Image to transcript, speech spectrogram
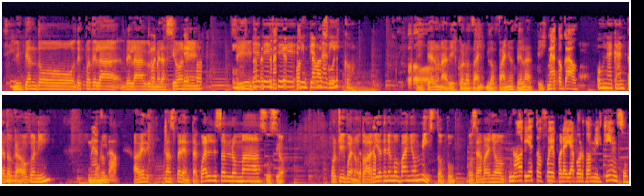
Sí. limpiando después de la de las aglomeraciones. Sí, Imagínate ese limpiar la una basura. disco. Oh, limpiar una disco, los, baños de la disco. me ha tocado, Una ¿Te cantina. ha tocado, Connie? me ha tocado. A ver, transparenta, ¿cuáles son los más sucios? Porque, bueno, todavía tenemos baños mixtos, pu. o sea, baños, No, y esto fue por allá por 2015.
